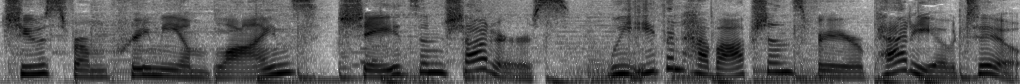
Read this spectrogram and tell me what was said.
Choose from premium blinds, shades, and shutters. We even have options for your patio, too.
